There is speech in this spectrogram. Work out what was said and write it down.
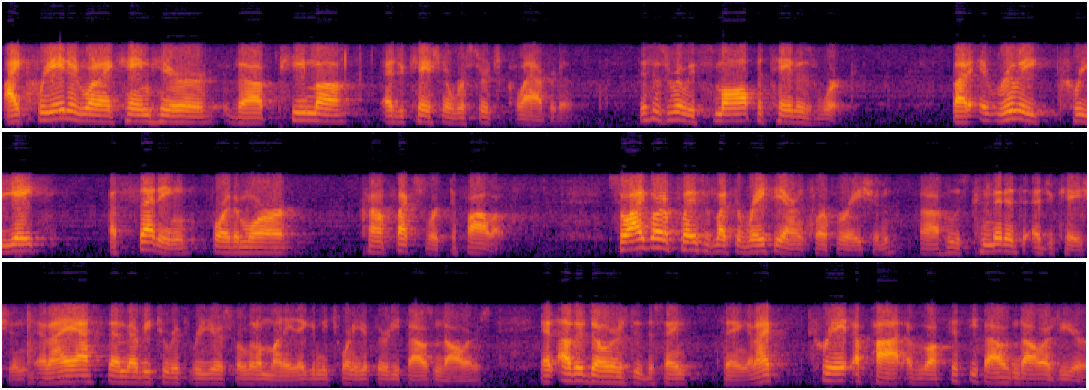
I created when I came here the Pima Educational Research Collaborative. This is really small potatoes work, but it really creates a setting for the more complex work to follow. So I go to places like the Raytheon Corporation, uh, who's committed to education, and I ask them every two or three years for a little money. They give me twenty or thirty thousand dollars, and other donors do the same thing. And I create a pot of about fifty thousand dollars a year,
